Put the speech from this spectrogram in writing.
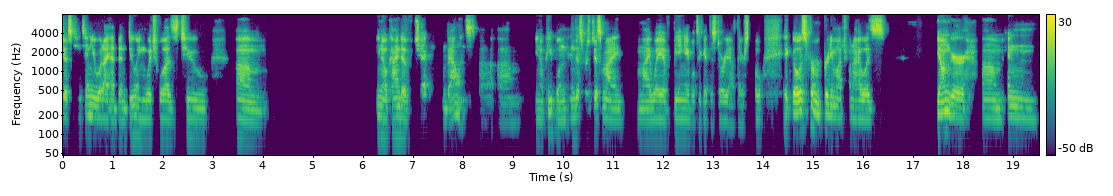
just continue what I had been doing, which was to, um, you know, kind of check and balance, uh, um, you know, people. And, and this was just my my way of being able to get the story out there. So it goes from pretty much when I was younger um, and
